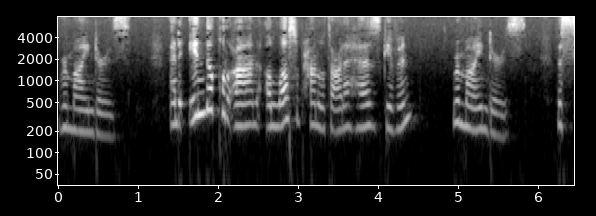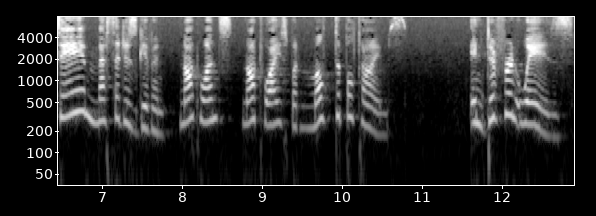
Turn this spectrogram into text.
reminders. And in the Quran, Allah subhanahu wa ta'ala has given reminders. The same message is given, not once, not twice, but multiple times in different ways.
